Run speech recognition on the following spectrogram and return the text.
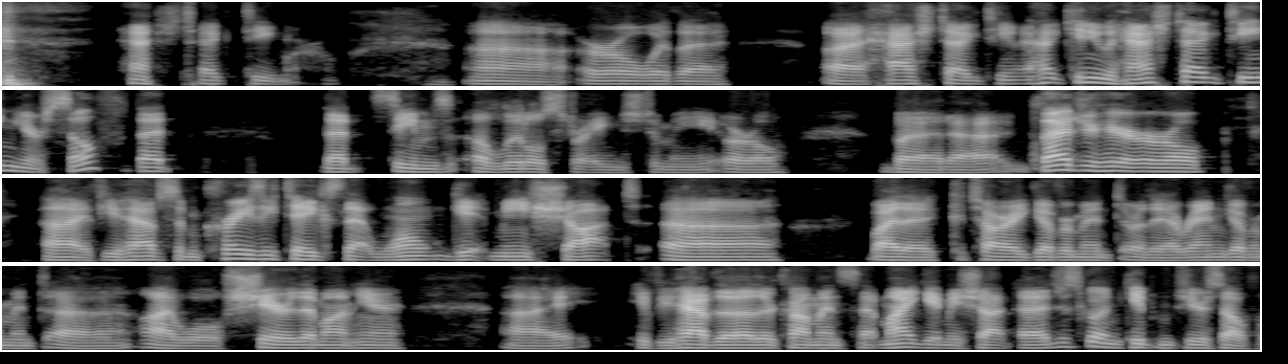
hashtag team Earl. Uh, Earl with a, a hashtag team. Can you hashtag team yourself? That that seems a little strange to me, Earl. But uh, glad you're here, Earl. Uh, if you have some crazy takes that won't get me shot uh, by the Qatari government or the Iran government, uh, I will share them on here. If you have the other comments that might get me shot, uh, just go ahead and keep them to yourself.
